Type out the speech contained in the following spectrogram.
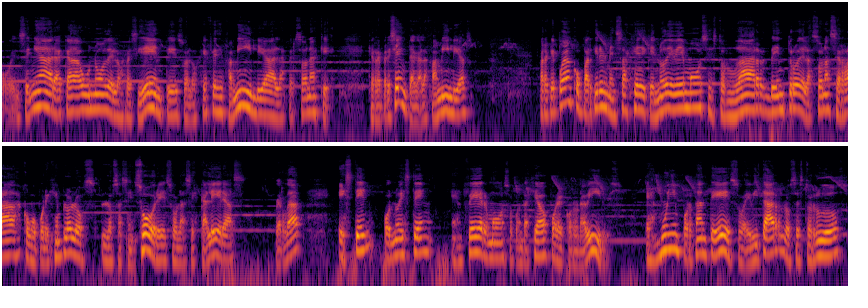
o enseñar a cada uno de los residentes o a los jefes de familia, a las personas que, que representan a las familias, para que puedan compartir el mensaje de que no debemos estornudar dentro de las zonas cerradas, como por ejemplo los, los ascensores o las escaleras, ¿verdad? Estén o no estén enfermos o contagiados por el coronavirus. Es muy importante eso, evitar los estornudos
